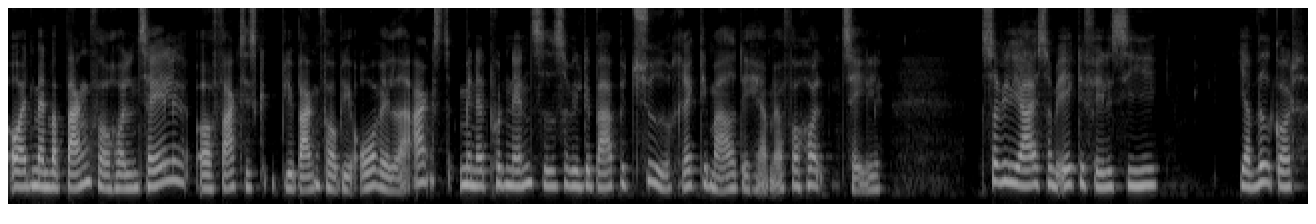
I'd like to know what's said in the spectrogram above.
og at man var bange for at holde en tale, og faktisk blev bange for at blive overvældet af angst, men at på den anden side, så ville det bare betyde rigtig meget det her med at forholde en tale. så vil jeg som ægtefælle sige, jeg ved godt,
